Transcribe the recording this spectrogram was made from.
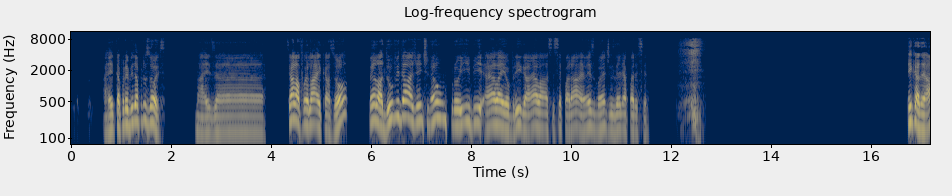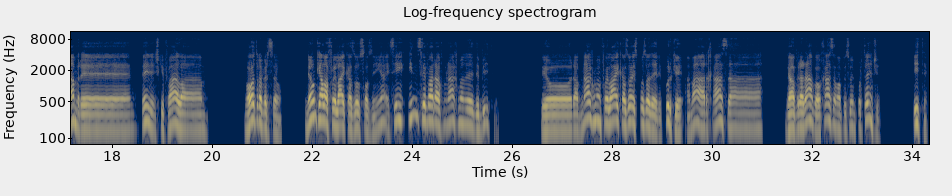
aí está proibida para os dois. Mas uh, se ela foi lá e casou, pela dúvida, a gente não proíbe ela e obriga ela a se separar, mesmo antes dele aparecer. E cadê Amre? Tem gente que fala uma outra versão. Que não que ela foi lá e casou sozinha, e sim, Insevar Nachman de Bitu. Que o Rav Nachman foi lá e casou a esposa dele. Por quê? Amar, Chasa, Gavraraba, o Chasa é uma pessoa importante. Ite.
